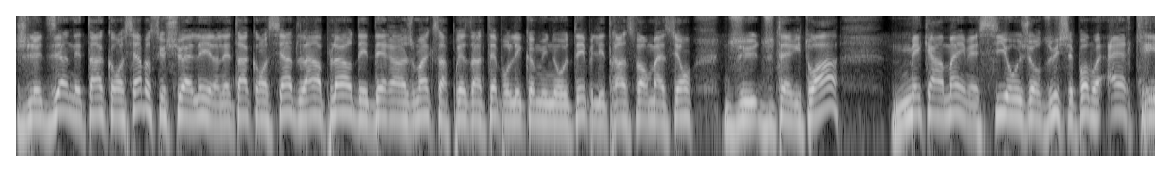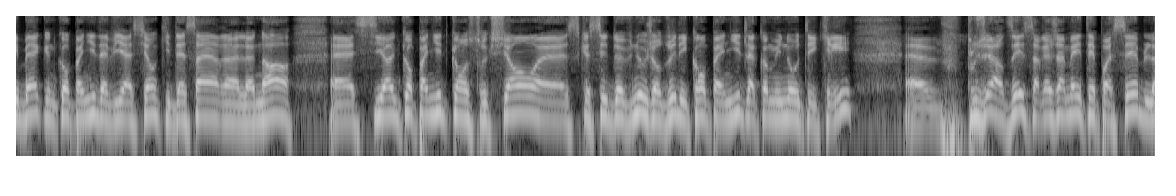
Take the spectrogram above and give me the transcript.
je le dis en étant conscient parce que je suis allé, en étant conscient de l'ampleur des dérangements que ça représentait pour les communautés puis les transformations du, du territoire. Mais quand même, si aujourd'hui, je sais pas moi, Air Québec, une compagnie d'aviation qui dessert euh, le Nord, euh, s'il y a une compagnie de construction, euh, ce que c'est devenu aujourd'hui des compagnies de la communauté CRI, plusieurs disent ça aurait jamais été possible.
